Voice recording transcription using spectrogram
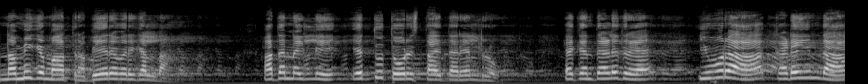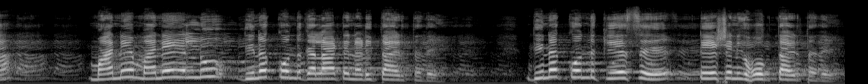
ನಮಗೆ ಮಾತ್ರ, ಬೇರೆಯವರಿಗಲ್ಲ. ಅದನ್ನು ಇಲ್ಲಿ ಎದ್ದು ತೋರಿಸ್ತಾ ಇದ್ದಾರೆ ಎಲ್ಲರೂ ಯಾಕೆಂತ ಹೇಳಿದ್ರೆ, ಇವರ ಕಡೆಯಿಂದ ಮನೆ ಮನೆಯಲ್ಲೂ ದಿನಕ್ಕೊಂದು ಗಲಾಟೆ ನಡೀತಾ ಇರ್ತದೆ. ದಿನಕ್ಕೊಂದು ಕೇಸ್ ಸ್ಟೇಷನ್ಗೆ ಹೋಗ್ತಾ ಇರ್ತದೆ.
